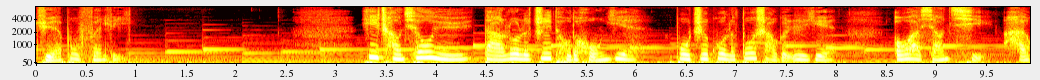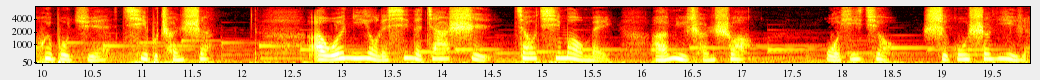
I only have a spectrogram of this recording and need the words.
绝不分离。一场秋雨打落了枝头的红叶，不知过了多少个日夜，偶尔想起还会不觉泣不成声。耳闻你有了新的家室，娇妻貌美，儿女成双，我依旧是孤身一人。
